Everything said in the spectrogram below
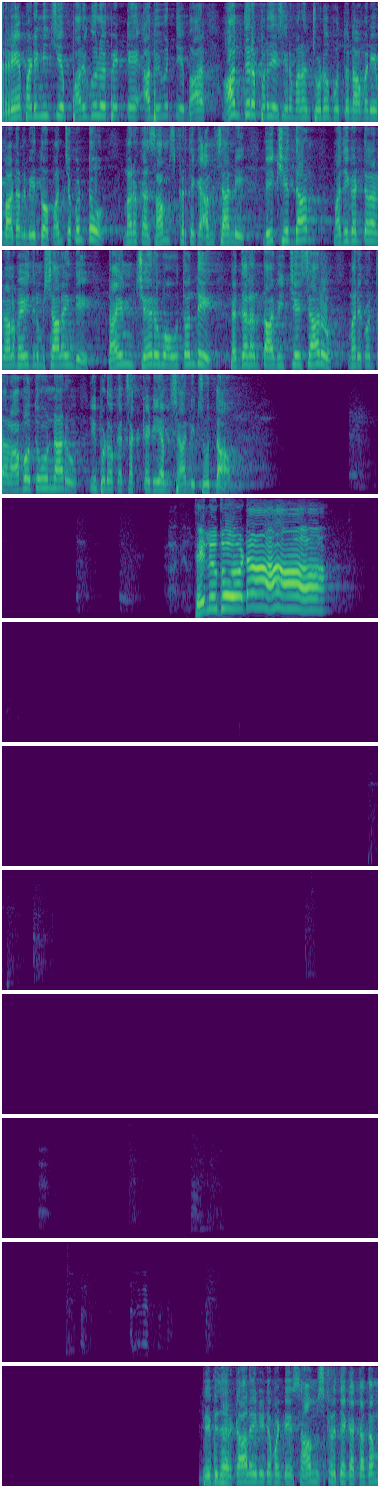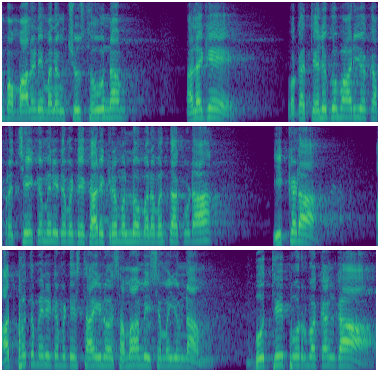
రేపటి నుంచి పరుగులు పెట్టే అభివృద్ధి ఆంధ్రప్రదేశ్ని మనం చూడబోతున్నామని మాటను మీతో పంచుకుంటూ మరొక సాంస్కృతిక అంశాన్ని వీక్షిద్దాం. పది గంటల నలభై ఐదు నిమిషాలైంది. టైం చేరువ అవుతుంది. పెద్దలంతా అవి ఇచ్చేశారు మరికొంత రాబోతూ ఉన్నారు. ఇప్పుడు ఒక చక్కటి అంశాన్ని చూద్దాం. తెలుగోడా వివిధ రకాలైనటువంటి సాంస్కృతిక కదంబమాలని మనం చూస్తూ ఉన్నాం. అలాగే ఒక తెలుగువారి యొక్క ప్రత్యేకమైనటువంటి కార్యక్రమంలో మనమంతా కూడా ఇక్కడ అద్భుతమైనటువంటి స్థాయిలో సమావేశమై ఉన్నాం. బుద్ధిపూర్వకంగా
